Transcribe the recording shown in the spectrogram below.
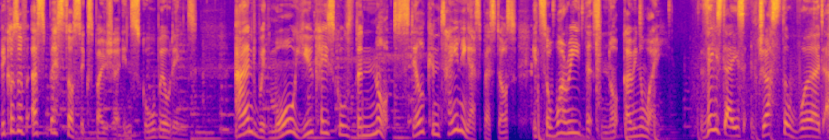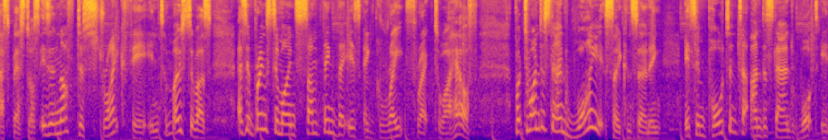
because of asbestos exposure in school buildings. And with more UK schools than not still containing asbestos, it's a worry that's not going away. These days, just the word asbestos is enough to strike fear into most of us, as it brings to mind something that is a great threat to our health. But to understand why it's so concerning, it's important to understand what it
